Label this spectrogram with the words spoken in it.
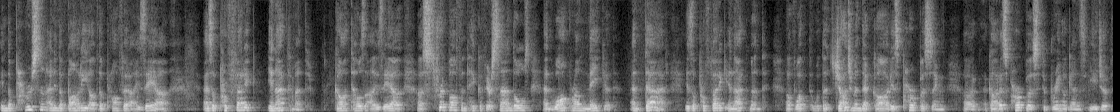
in the person and in the body of the prophet Isaiah as a prophetic enactment. God tells Isaiah, uh, strip off and take off your sandals and walk around naked. And that is a prophetic enactment of what, what the judgment that God is purposing uh, God has purpose to bring against Egypt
